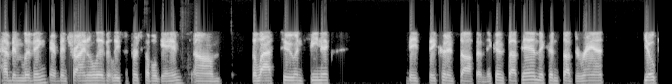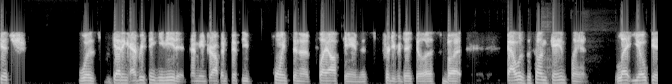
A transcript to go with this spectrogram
have been living, They've been trying to live at least the first couple games. Um, the last two in Phoenix, they they couldn't stop him. They couldn't stop him. They couldn't stop Durant. Jokic was getting everything he needed. I mean, dropping 50 points in a playoff game is pretty ridiculous, but that was the Suns' game plan. Let Jokic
